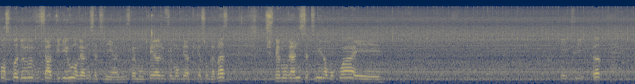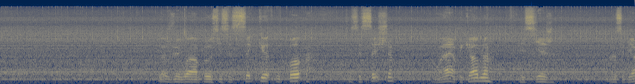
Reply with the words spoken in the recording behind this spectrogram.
pense pas demain vous faire de vidéo en vernis satiné. hein. Je vous ferai montrer là, je vous fais montrer l'application de la base. Je ferai mon vernis satiné dans mon coin et. Et puis hop. Là je vais voir un peu si c'est sec ou pas. Si c'est sèche. Ouais, impeccable. Les sièges. Là c'est bien.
